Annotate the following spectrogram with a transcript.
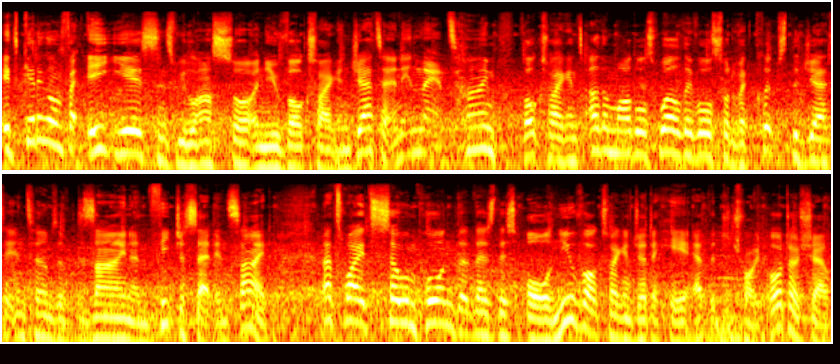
It's getting on for eight years since we last saw a new Volkswagen Jetta, and in that time, Volkswagen's other models, well, they've all sort of eclipsed the Jetta in terms of design and feature set inside. That's why it's so important that there's this all-new Volkswagen Jetta here at the Detroit Auto Show.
